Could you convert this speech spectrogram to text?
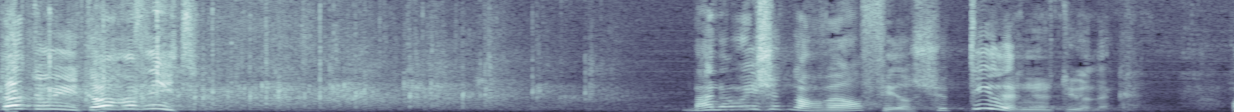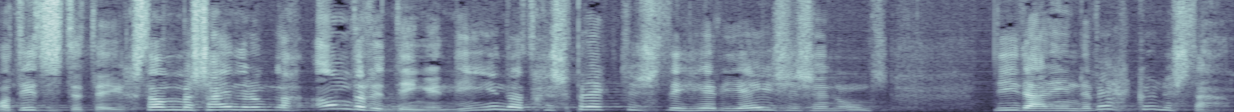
Dat doe je toch of niet? Maar nou is het nog wel veel subtieler natuurlijk. Want dit is de tegenstand, maar zijn er ook nog andere dingen die in dat gesprek tussen de Heer Jezus en ons, die daar in de weg kunnen staan?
